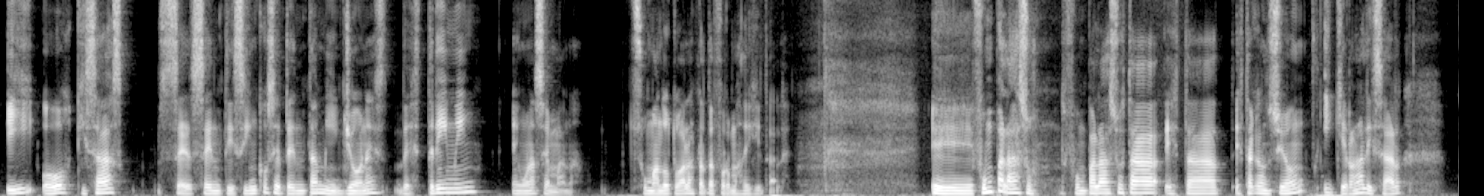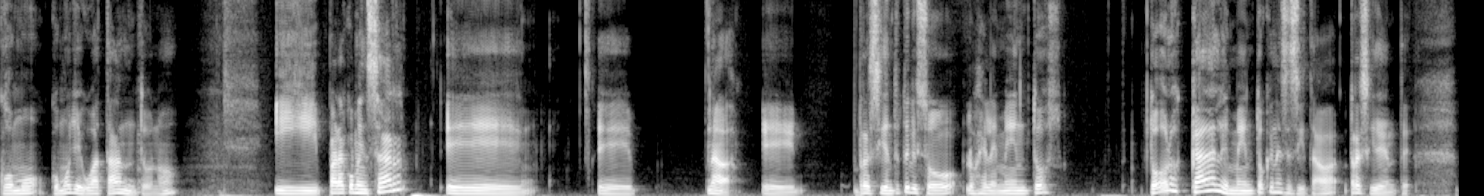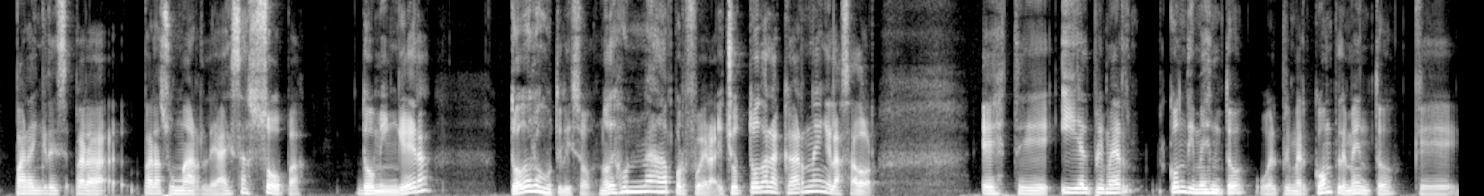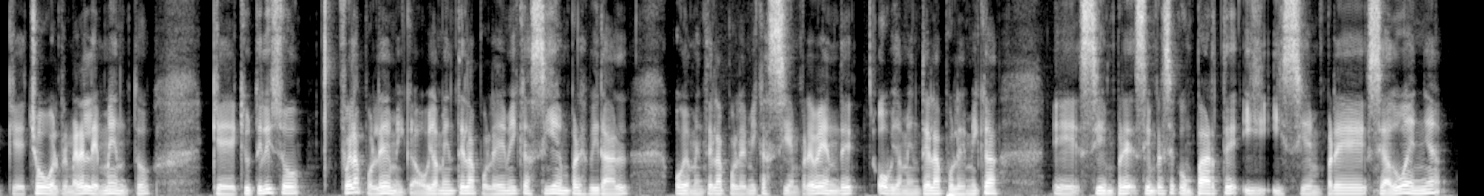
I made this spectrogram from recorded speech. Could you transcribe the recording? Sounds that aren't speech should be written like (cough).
y o quizás 65, 70 millones de streaming en una semana, sumando todas las plataformas digitales. Eh, fue un palazo, fue un palazo esta, esta, esta canción y quiero analizar cómo, cómo llegó a tanto, ¿no? Y para comenzar, eh, eh, nada, Residente utilizó los elementos, todos los, cada elemento que necesitaba Residente para, sumarle a esa sopa dominguera, todos los utilizó. No dejó nada por fuera. Echó toda la carne en el asador. Este, y el primer condimento o el primer complemento que, que echó o el primer elemento que, que utilizó fue la polémica. Obviamente la polémica siempre es viral, obviamente la polémica siempre vende, obviamente la polémica eh, siempre, siempre se comparte y, siempre se adueña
